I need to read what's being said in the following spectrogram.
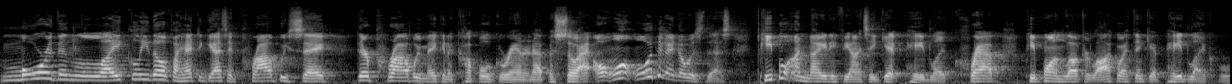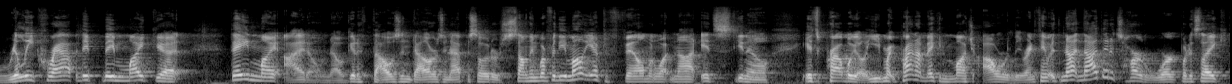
More than likely, though, if I had to guess, I'd probably say they're probably making a couple grand an episode. I, only thing I know is this. People on 90 Day Fiancé get paid like crap. People on Love Locko, I think, get paid like really crap. They, they might get they might, I don't know, get a thousand dollars an episode or something, but for the amount you have to film and whatnot, it's, you know, it's probably, you're probably not making much hourly or anything. It's not, not that it's hard work, but it's like,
